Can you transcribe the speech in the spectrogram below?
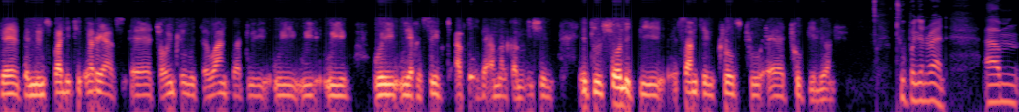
the, the municipality areas uh, jointly with the ones that we, we, we, we we, we received after the amalgamation, it will surely be something close to uh, 2 billion. 2 billion rand. Um,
